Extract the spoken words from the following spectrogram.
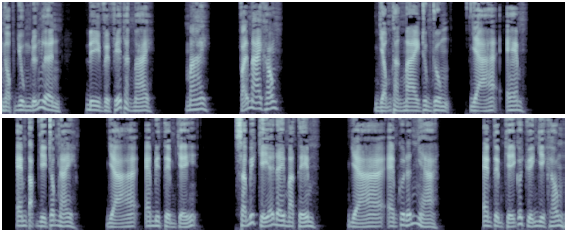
Ngọc Dung đứng lên, đi về phía thằng Mai. Mai, phải Mai không? Giọng thằng Mai run run. Dạ, em. Em tập gì trong này? Dạ, em đi tìm chị. Sao biết chị ở đây mà tìm? Dạ, em có đến nhà. Em tìm chị có chuyện gì không?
